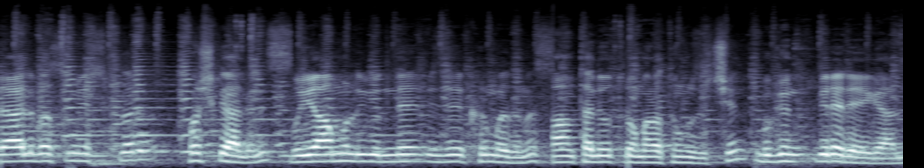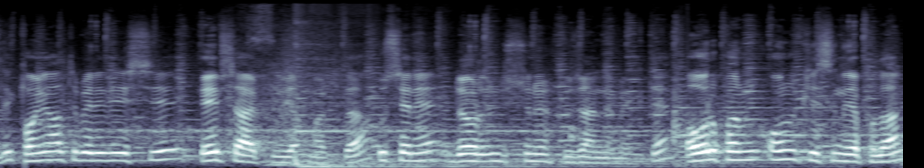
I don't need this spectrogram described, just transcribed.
Değerli basın mensupları hoş geldiniz. Bu yağmurlu günde bizi kırmadınız. Antalya Ultra Maratonumuz için. Bugün bir araya geldik. Konyaaltı Belediyesi ev sahipliği yapmakta. Bu sene dördüncüsünü düzenlemekte. Avrupa'nın 10 ülkesinde yapılan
